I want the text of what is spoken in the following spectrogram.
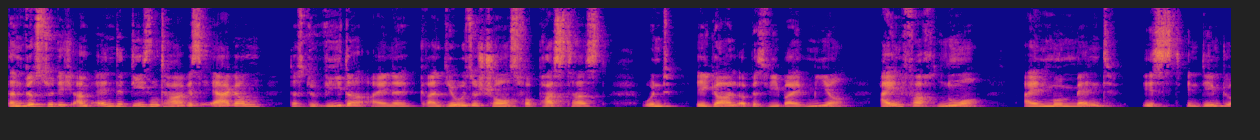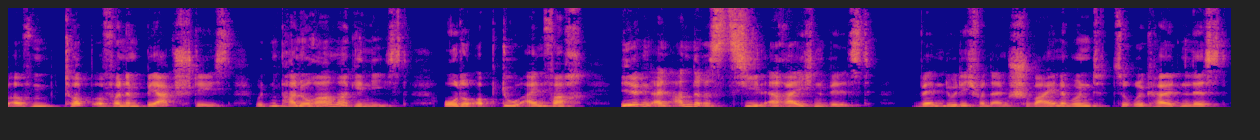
dann wirst du dich am Ende diesen Tages ärgern, dass du wieder eine grandiose Chance verpasst hast. Und egal ob es wie bei mir einfach nur ein Moment ist, in dem du auf dem Top von einem Berg stehst und ein Panorama genießt oder ob du einfach irgendein anderes Ziel erreichen willst, wenn du dich von deinem Schweinehund zurückhalten lässt,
